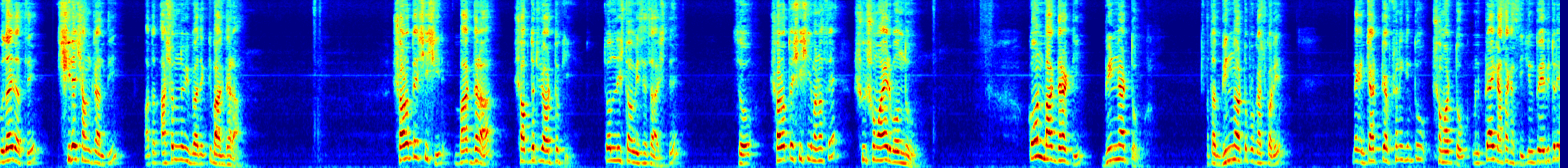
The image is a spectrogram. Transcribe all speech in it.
বোঝাই যাচ্ছে শিরে সংক্রান্তি, অর্থাৎ আসন্ন বিবাদ একটি বাগধারা। শরতের শিশির, বাগধারা শব্দটির অর্থ কী? চল্লিশতম বিশেষে আসতে। সো শরতের শিশির মানে হচ্ছে সুসময়ের বন্ধু। কোন বাগধারাটি ভিন্নার্থক, অর্থাৎ ভিন্ন অর্থ প্রকাশ করে? দেখেন, চারটি অপশনই কিন্তু সমার্থক মানে প্রায় কাছাকাছি, কিন্তু এর ভিতরে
